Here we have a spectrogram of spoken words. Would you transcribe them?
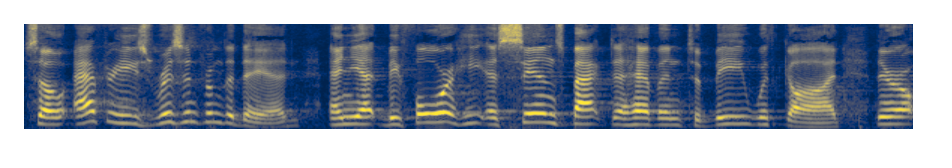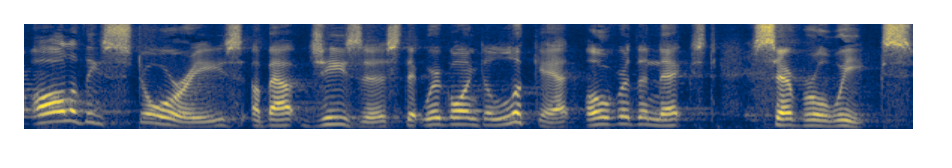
So, after he's risen from the dead, and yet, before he ascends back to heaven to be with God, there are all of these stories about Jesus that we're going to look at over the next several weeks.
